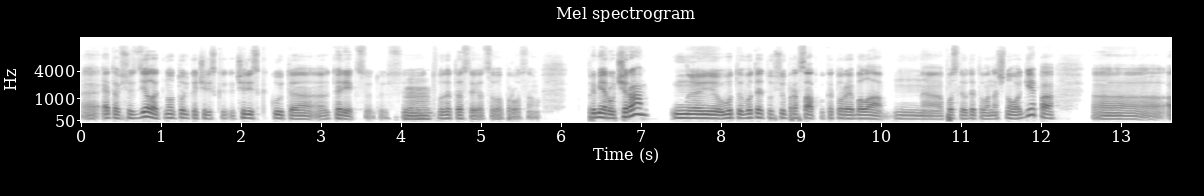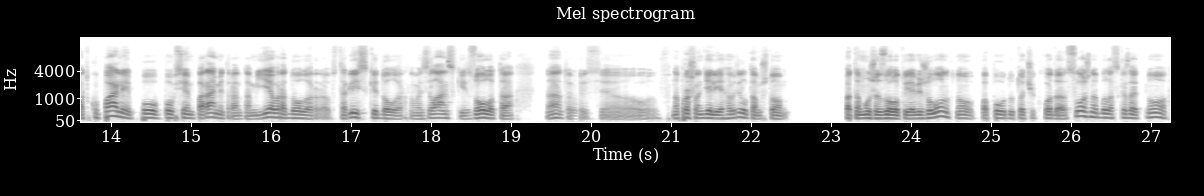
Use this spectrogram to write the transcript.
э, это все сделать, но только через, через какую-то э, коррекцию. То есть mm-hmm. вот, вот это остается вопросом. К примеру, вчера вот, вот эту всю просадку, которая была после вот этого ночного гепа, откупали по, по всем параметрам, там евро, доллар, австралийский доллар, новозеландский, золото, да, то есть э, на прошлой неделе я говорил там, что по тому же золоту я вижу лонг, но по поводу точек входа сложно было сказать, но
